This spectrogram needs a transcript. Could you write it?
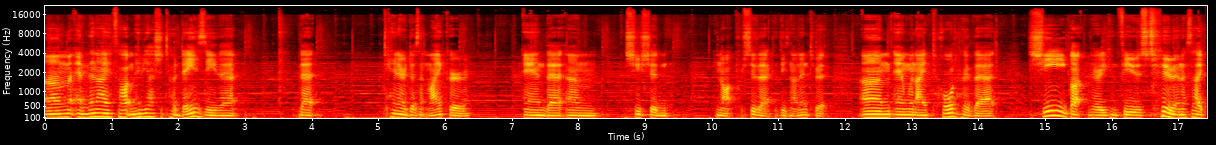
Um, and then I thought maybe I should tell Daisy that that Tanner doesn't like her, and that um, she should not pursue that because he's not into it. Um, and when I told her that, she got very confused too, and it's like,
